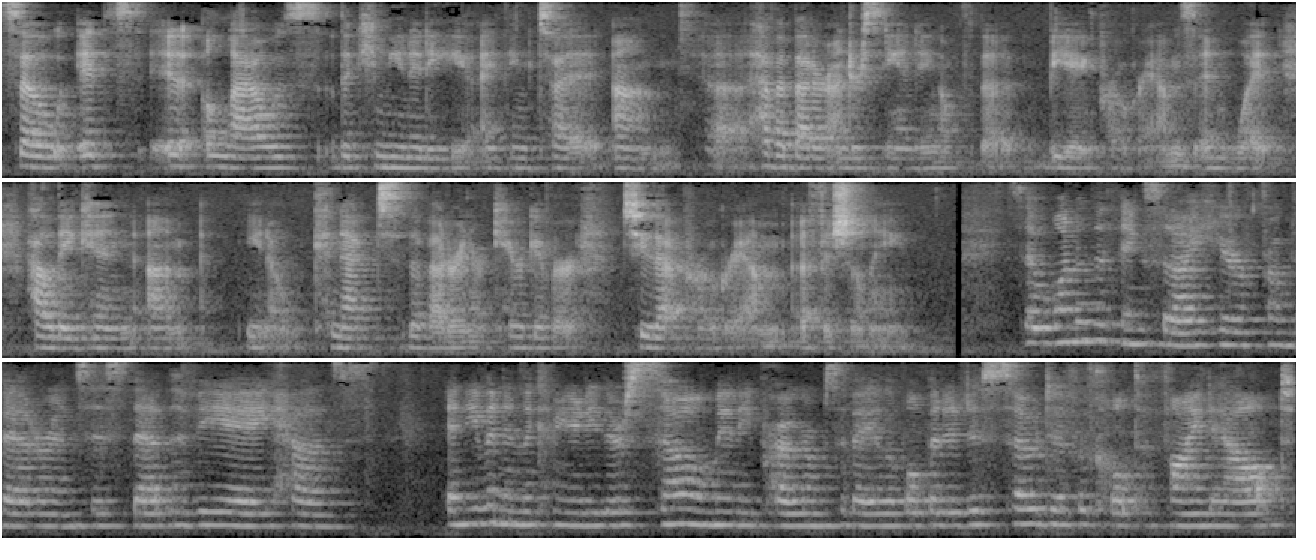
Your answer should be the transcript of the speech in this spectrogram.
So it's it allows the community, I think, to um, uh, have a better understanding of the VA programs and what how they can. Um, you know, connect the veteran or caregiver to that program efficiently. So, one of the things that I hear from veterans is that the VA has, and even in the community, there's so many programs available, but it is so difficult to find out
